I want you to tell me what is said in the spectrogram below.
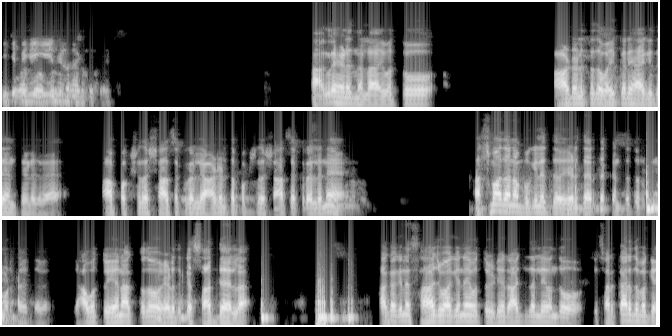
ಬಿಜೆಪಿ ಹೇಗೆ ಏನ್ ಹೇಳಿದ್ರೆ ಆಗ್ಲೇ ಹೇಳದ್ನಲ್ಲ ಇವತ್ತು ಆಡಳಿತದ ವೈಖರಿ ಹೇಗಿದೆ ಅಂತ ಹೇಳಿದ್ರೆ ಆ ಪಕ್ಷದ ಶಾಸಕರಲ್ಲಿ ಆಡಳಿತ ಪಕ್ಷದ ಶಾಸಕರಲ್ಲೇನೆ ಅಸಮಾಧಾನ ಭುಗಿಲೆದ್ದು ಹೇಳ್ತಾ ಇರ್ತಕ್ಕಂಥದ್ದು ನೋಡ್ತಾ ಇದ್ದೇವೆ. ಯಾವತ್ತು ಏನಾಗ್ತದೋ ಹೇಳೋದಕ್ಕೆ ಸಾಧ್ಯ ಇಲ್ಲ. ಹಾಗಾಗಿನೇ ಸಹಜವಾಗಿನೇ ಇವತ್ತು ಇಡೀ ರಾಜ್ಯದಲ್ಲಿ ಒಂದು ಈ ಸರ್ಕಾರದ ಬಗ್ಗೆ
